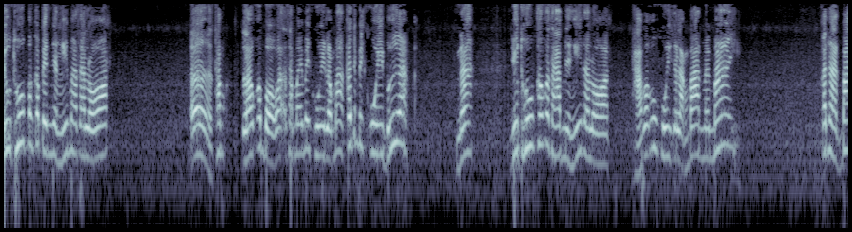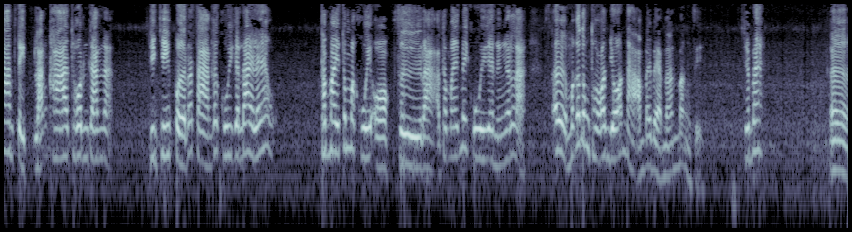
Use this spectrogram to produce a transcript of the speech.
YouTube มันก็เป็นอย่างนี้มาตลอด เออทำเราก็บอกว่าทำไมไม่คุยเรามาก ก็จะไปคุยเพื่อนะ YouTube เขาก็ทำอย่างนี้ตลอด ถามว่าเขาคุยกันหลังบ้านไหมไม่ขนาดบ้านติดหลังคาชนกันน่ะ จริง ๆ เปิดหน้าต่างก็คุยกันได้แล้วทำไมต้องมาคุยออกสื่อล่ะทำไมไม่คุยกันอย่างนั้นล่ะ เออ มันก็ต้องทอนย้อนถามไปแบบนั้นบ้างสิ ใช่ไหมเออ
